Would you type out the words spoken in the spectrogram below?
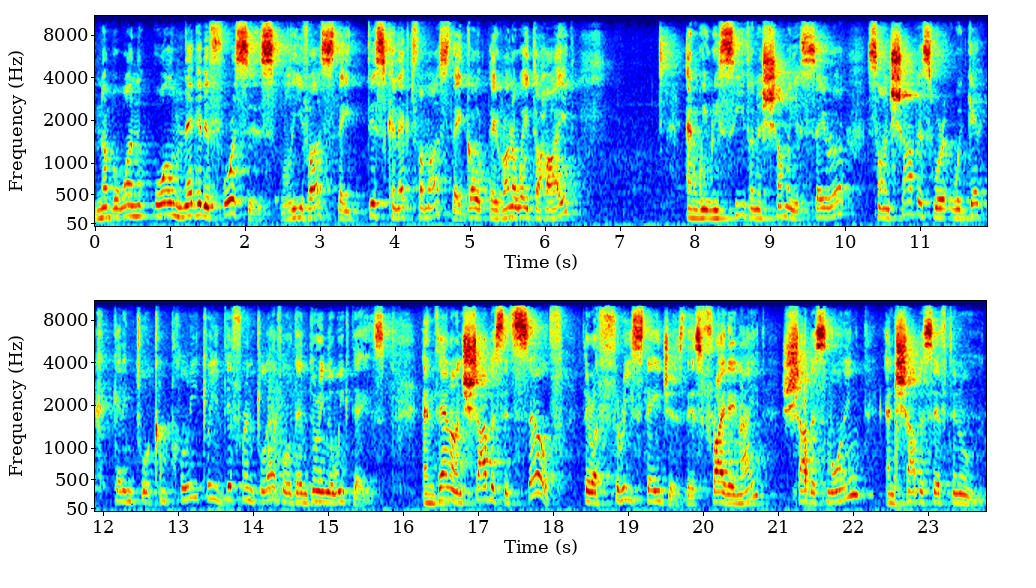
number one, all negative forces leave us, they disconnect from us, they go, they run away to hide and we receive an Neshama Yisera. So on Shabbos, we're, we're get, getting to a completely different level than during the weekdays. And then on Shabbos itself, there are three stages there's Friday night, Shabbos morning, and Shabbos afternoon.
